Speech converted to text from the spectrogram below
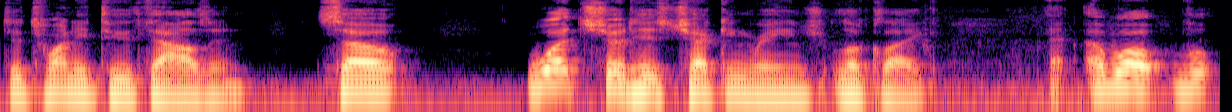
to 22,000. So what should his checking range look like? Uh, well,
